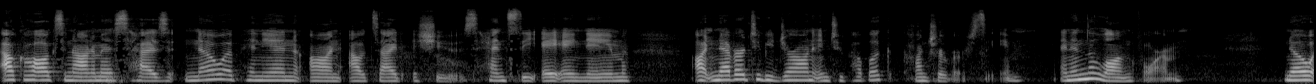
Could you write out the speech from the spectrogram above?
Alcoholics Anonymous has no opinion on outside issues, hence, the AA name ought never to be drawn into public controversy. And in the long form, no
